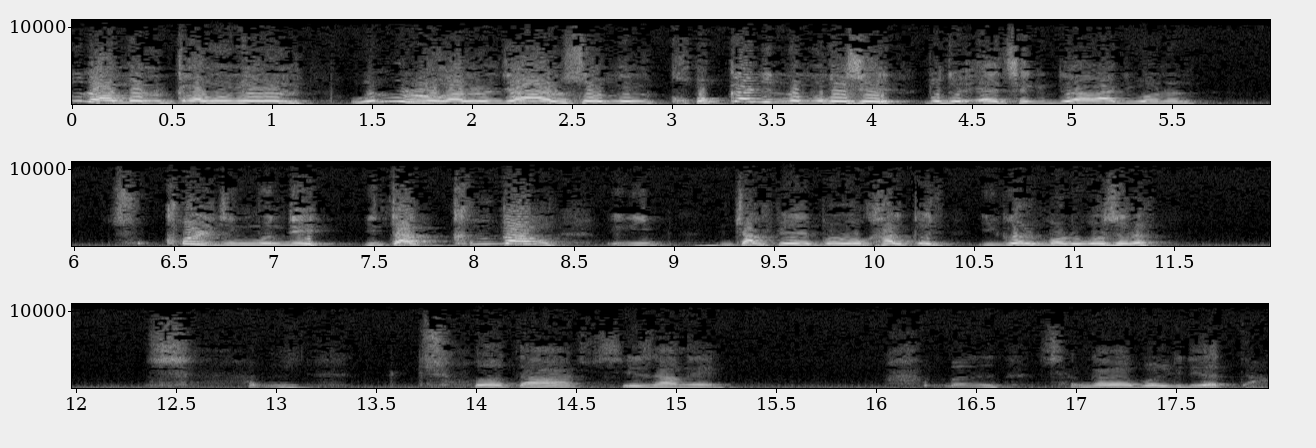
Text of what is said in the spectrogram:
눈한번 감으면은 어디로 가는지 알 수 없는 코까지 넘은 것이 모두 애착이 되어가지고는 수콜 직문디 이따 금방 벌고 갈 것 이걸 모르고서는 참 추하다 세상에 한번 생각해 볼 일이었다.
